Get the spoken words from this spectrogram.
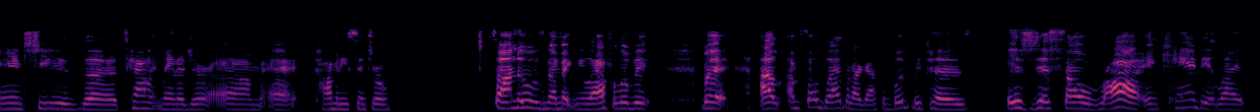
and she is the talent manager um, at Comedy Central. So I knew it was gonna make me laugh a little bit, but I, I'm so glad that I got the book because it's just so raw and candid, like,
